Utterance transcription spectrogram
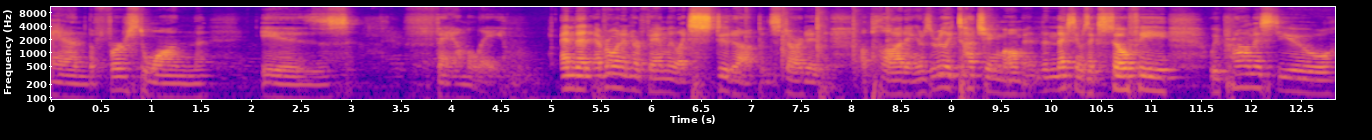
and the first one is family. And then everyone in her family like stood up and started applauding. It was a really touching moment. The next thing was like, Sophie, we promised you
